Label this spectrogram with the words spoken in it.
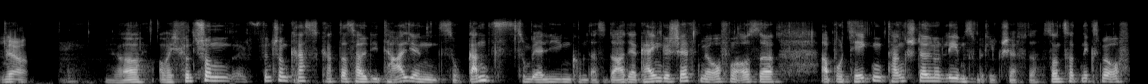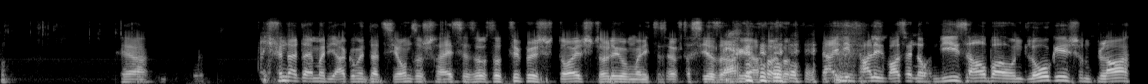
Ja. Ja, aber ich finde es schon, find schon krass, gerade dass halt Italien so ganz zum Erliegen kommt. Also da hat ja kein Geschäft mehr offen, außer Apotheken, Tankstellen und Lebensmittelgeschäfte. Sonst hat nichts mehr offen. Ja. Ich finde halt da immer die Argumentation so scheiße, so, so typisch deutsch, Entschuldigung, wenn ich das öfters hier sage, aber so, ja, in Italien war es ja noch nie sauber und logisch und bla,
